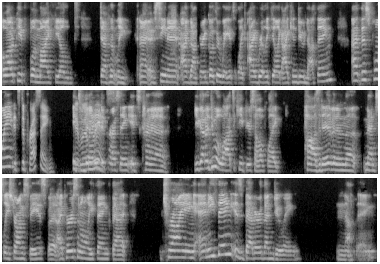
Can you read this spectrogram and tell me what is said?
A lot of people in my field definitely, and I- I've seen it. I've gone through it, go through waves of like, I really feel like I can do nothing at this point. It's depressing. it it's really very is. depressing. It's kind of you got to do a lot to keep yourself like positive and in the mentally strong space. But I personally think that trying anything is better than doing nothing.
